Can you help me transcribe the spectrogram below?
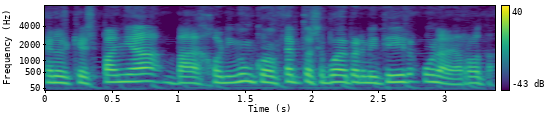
en el que España bajo ningún concepto se puede permitir una derrota.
